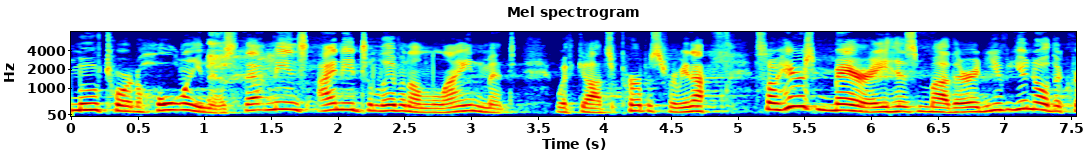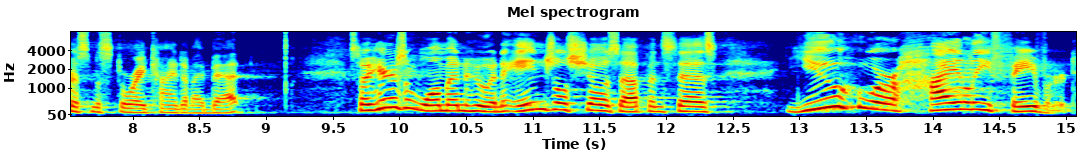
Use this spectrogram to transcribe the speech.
move toward holiness, that means I need to live in alignment with God's purpose for me. Now, so here's Mary, his mother, and you, you know the Christmas story kind of, I bet. So here's a woman who an angel shows up and says, You who are highly favored,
